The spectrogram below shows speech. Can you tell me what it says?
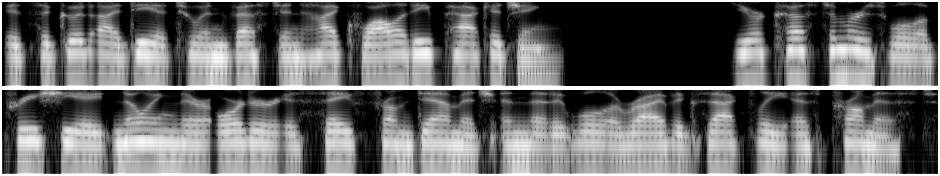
it's a good idea to invest in high quality packaging. Your customers will appreciate knowing their order is safe from damage and that it will arrive exactly as promised.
